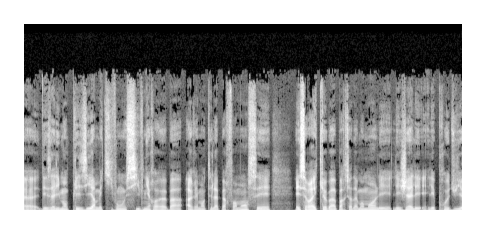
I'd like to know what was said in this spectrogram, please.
euh, des aliments plaisir, mais qui vont aussi venir bah, agrémenter la performance. Et, et c'est vrai que bah, à partir d'un moment, les, gels et, les produits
